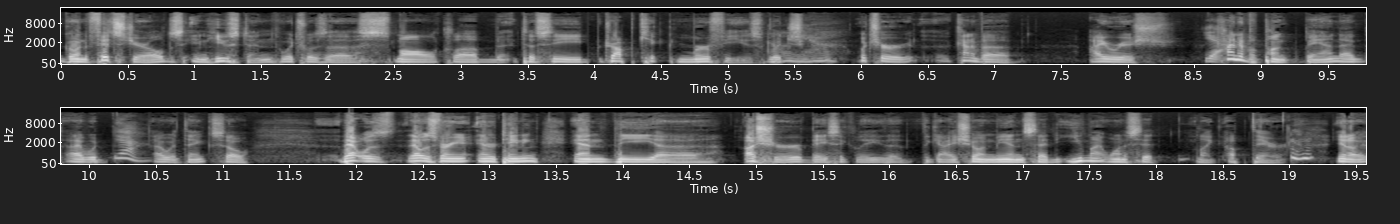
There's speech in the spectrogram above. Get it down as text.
going to Fitzgerald's in Houston, which was a small club, to see Dropkick Murphys, oh, which Oh, yeah. which are kind of a Irish, Yeah. kind of a punk band. I, I would Yeah. I would think so. That was that was very entertaining, and the uh, usher, basically the the guy showing me in, said you might want to sit like up there, you know,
